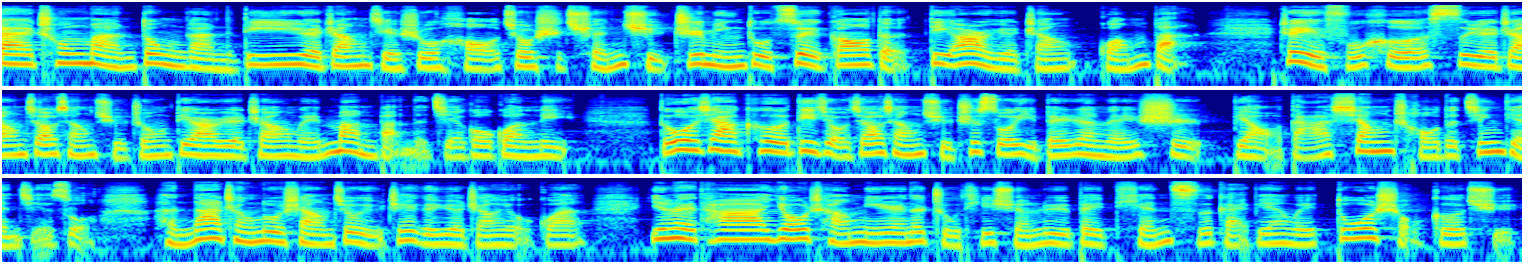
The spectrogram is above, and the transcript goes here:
在充满动感的第一乐章结束后，就是全曲知名度最高的第二乐章广板。这也符合四乐章交响曲中第二乐章为慢板的结构惯例。德沃夏克第九交响曲之所以被认为是表达乡愁的经典杰作，很大程度上就与这个乐章有关，因为它悠长迷人的主题旋律被填词改编为多首歌曲，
